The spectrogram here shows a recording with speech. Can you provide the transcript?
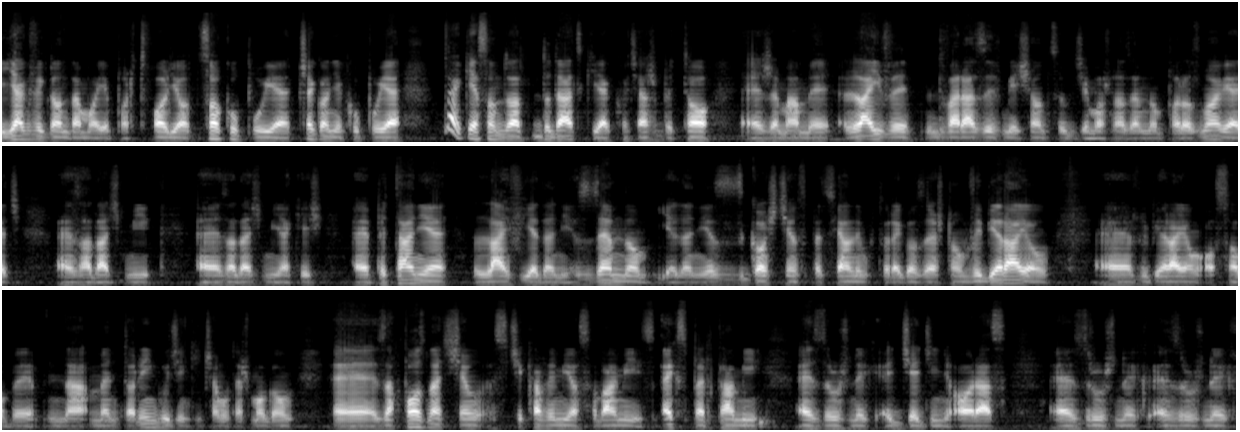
jak wygląda moje portfolio, co kupuję, czego nie kupuję. Takie są dodatki, jak chociażby to, że mamy live'y dwa razy w miesiącu, gdzie można ze mną porozmawiać, zadać mi E, zadać mi jakieś e, pytanie. Live jeden jest ze mną, jeden jest z gościem specjalnym, którego zresztą wybierają, e, wybierają osoby na mentoringu, dzięki czemu też mogą zapoznać się z ciekawymi osobami, z ekspertami z różnych dziedzin oraz z różnych, z różnych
